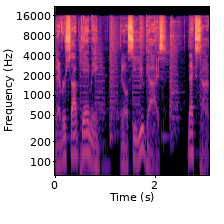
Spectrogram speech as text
never stop gaming, and I'll see you guys next time.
